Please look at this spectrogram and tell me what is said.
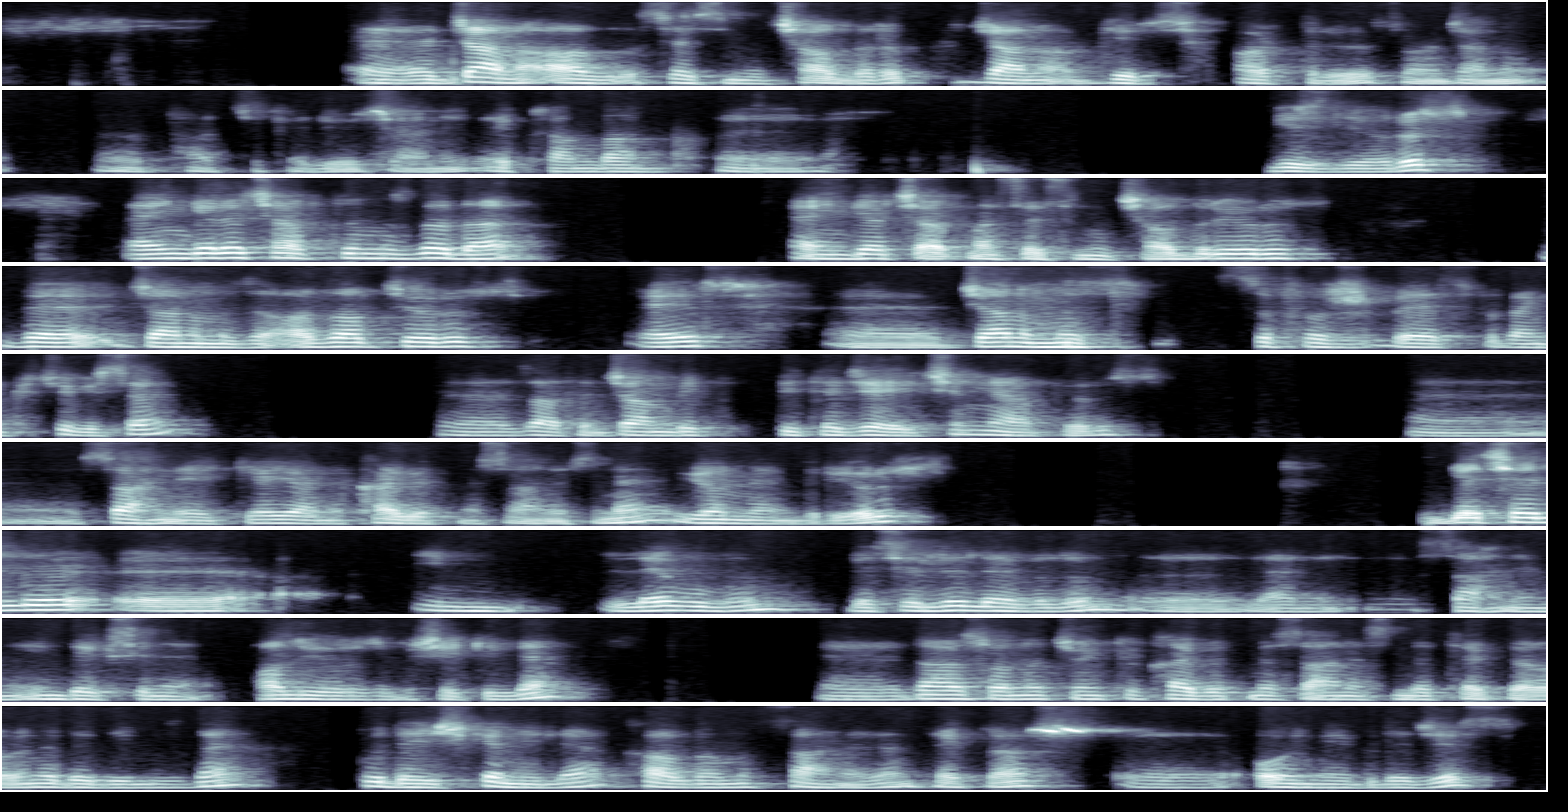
canı al sesini çaldırıp canı bir arttırıyoruz. Sonra canı e, tasdif ediyoruz. Yani ekrandan gizliyoruz. Engele çarptığımızda da engel çarpma sesini çaldırıyoruz ve canımızı azaltıyoruz. Eğer e, canımız sıfır ve sıfırdan küçük ise e, zaten cam bit- biteceği için ne yapıyoruz? E, sahne ekiye yani kaybetme sahnesine yönlendiriyoruz. Geçerli e, in level'ın, geçerli level'ın e, yani sahnenin indeksini alıyoruz bu şekilde. E, daha sonra çünkü kaybetme sahnesinde tekrar oyna dediğimizde bu değişken ile kaldığımız sahneden tekrar e, oynayabileceğiz.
